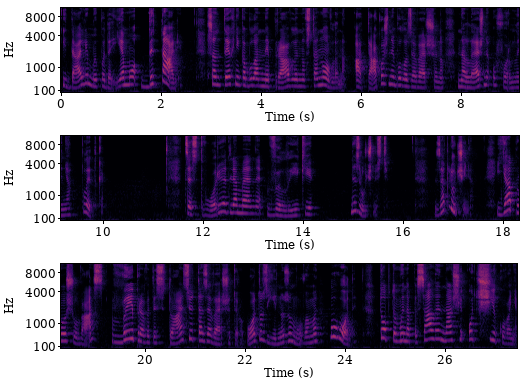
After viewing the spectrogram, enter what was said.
І далі ми подаємо деталі. Сантехніка була неправильно встановлена, а також не було завершено належне оформлення плитки. Це створює для мене великі незручності. Заключення. Я прошу вас виправити ситуацію та завершити роботу згідно з умовами угоди. Тобто ми написали наші очікування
